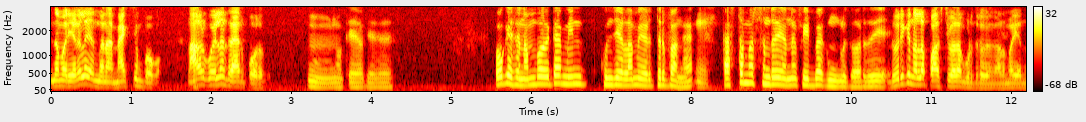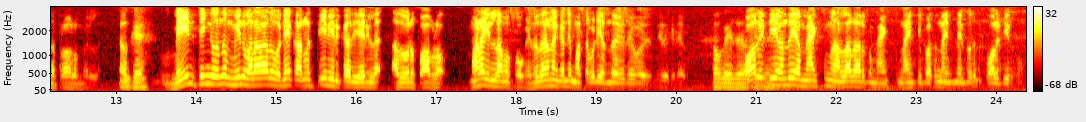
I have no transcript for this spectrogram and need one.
இந்த மாதிரி இடத்துல மேக்ஸிமம் போகும். நாகர்கோயிலும் ரேர் போகிறது ம் okay okay sir. Okay sir நம்ம கிட்ட மீன் குஞ்சு எல்லாமே எடுத்திருப்பாங்க. கஸ்டமர்ஸ்ன்றது என்ன ஃபீட்பேக் உங்களுக்கு வருது? இது வரைக்கும் நல்லா பாசிட்டிவாக தான் கொடுத்துருக்காங்க. அந்த மாதிரி எந்த ப்ராப்ளமும் இல்லை. ஓகே மெயின் திங் வந்து மீன் வளராத ஒரே காரணம் தீனி இருக்காது ஏரியில். அது ஒரு ப்ராப்ளம் மழை இல்லாமல் போகும். இதுதானே கண்டி மற்றபடி எந்த இது இது கிடையாது. ஓகே சார் குவாலிட்டி வந்து மேக்ஸிமம் நல்லா தான் இருக்கும். Maximum ninety percent ninety nine percent quality இருக்கும்.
